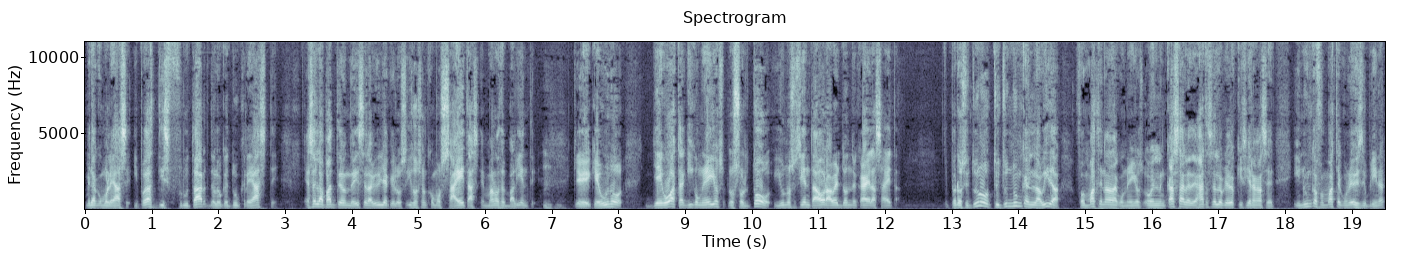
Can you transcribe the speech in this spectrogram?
mira cómo le hace, y puedas disfrutar de lo que tú creaste. Esa es la parte donde dice la Biblia que los hijos son como saetas en manos del valiente que, que uno llegó hasta aquí con ellos, los soltó y uno se sienta ahora a ver dónde cae la saeta. Pero si tú, no, nunca en la vida formaste nada con ellos o en casa le dejaste hacer lo que ellos quisieran hacer y nunca formaste con ellos disciplina,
